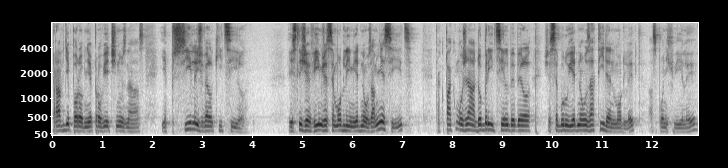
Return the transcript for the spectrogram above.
pravděpodobně pro většinu z nás je příliš velký cíl. Jestliže vím, že se modlím jednou za měsíc, tak pak možná dobrý cíl by byl, že se budu jednou za týden modlit, aspoň chvíli.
